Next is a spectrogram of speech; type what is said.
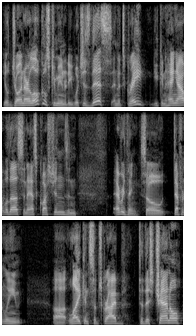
You'll join our locals community, which is this. And it's great. You can hang out with us and ask questions and everything. So definitely uh, like and subscribe to this channel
